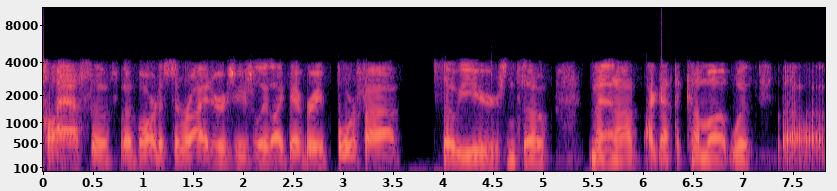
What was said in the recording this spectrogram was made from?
class of of artists and writers usually, like every four or five so years. And so, man, I I got to come up with. uh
